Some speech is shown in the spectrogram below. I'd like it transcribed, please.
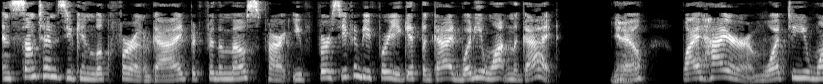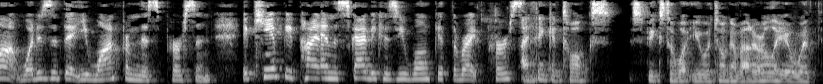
And sometimes you can look for a guide, but for the most part, you first, even before you get the guide, what do you want in the guide? You know, why hire them? What do you want? What is it that you want from this person? It can't be pie in the sky because you won't get the right person. I think it talks speaks to what you were talking about earlier with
